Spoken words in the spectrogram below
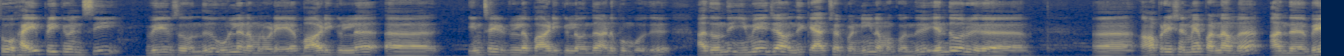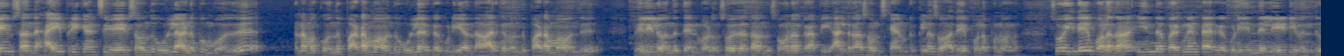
ஸோ ஹை ஃப்ரீக்குவென்சி வேவ்ஸை வந்து உள்ள நம்மளுடைய பாடிக்குள்ள இன்சைட் உள்ள பாடிக்குள்ள வந்து அனுப்பும்போது அது வந்து இமேஜாக வந்து கேப்சர் பண்ணி நமக்கு வந்து எந்த ஒரு ஆப்ரேஷனுமே பண்ணாமல் அந்த வேவ்ஸ் அந்த ஹை ஃப்ரீக்வன்சி வேவ்ஸை வந்து உள்ளே அனுப்பும்போது நமக்கு வந்து படமாக வந்து உள்ளே இருக்கக்கூடிய அந்த ஆர்கன் வந்து படமாக வந்து வெளியில் வந்து தென்படும். ஸோ இதை தான் வந்து சோனோகிராஃபி அல்ட்ராசவுண்ட் ஸ்கேன் இருக்குல்ல ஸோ அதே போல் பண்ணுவாங்க. ஸோ இதே போல தான் இந்த ப்ரெக்னெண்ட்டாக இருக்கக்கூடிய இந்த லேடி வந்து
